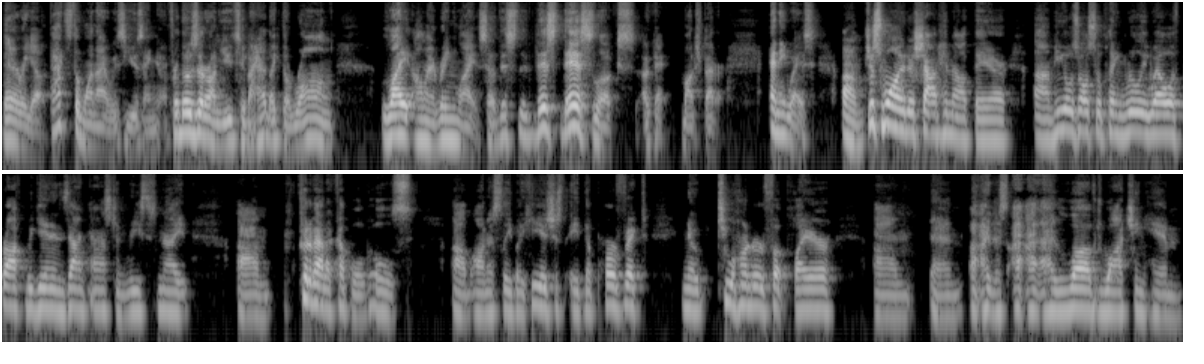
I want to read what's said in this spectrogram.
there we go. That's the one I was using. For those that are on YouTube, I had like the wrong light on my ring light. So this this this looks okay, much better. Anyways, um, just wanted to shout him out there. Um, he was also playing really well with Brock McGinn and Zach Aston Reese tonight. Um, could have had a couple of goals, um, honestly, but he is just a, the perfect, you know, 200 foot player. Um, and I just I, I loved watching him,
